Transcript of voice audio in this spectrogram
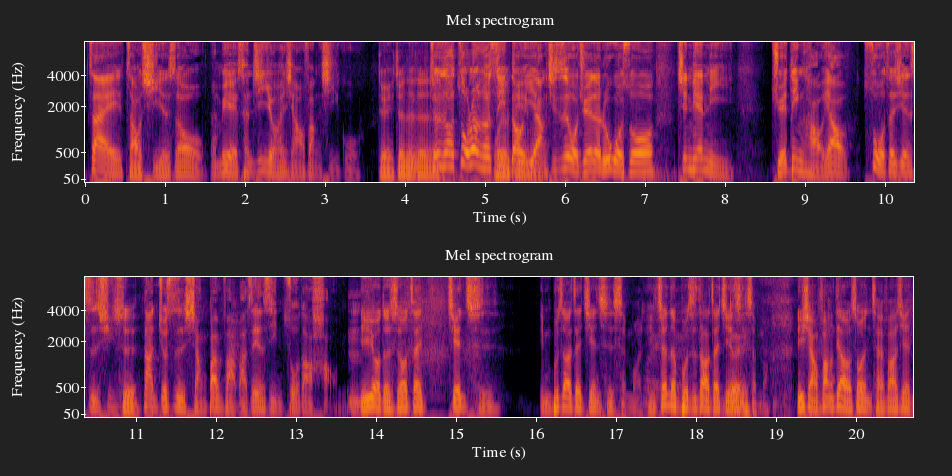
在早期的时候，我们也曾经有很想要放弃过，对，真的真的就是说做任何事情都一样。其实我觉得，如果说今天你决定好要做这件事情，是那你就是想办法把这件事情做到好。嗯你有的时候在坚持，你不知道在坚持什么，你真的不知道在坚持什么。你想放掉的时候，你才发现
